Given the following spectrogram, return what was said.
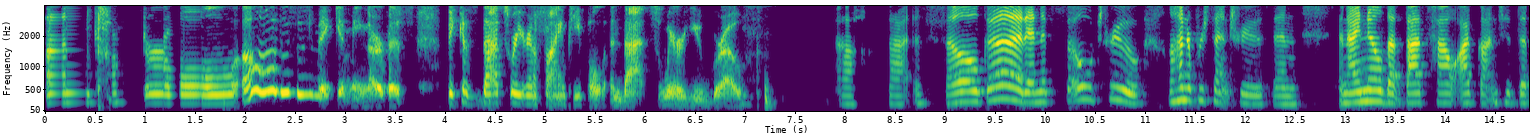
uncomfortable, oh, this is making me nervous, because that's where you're going to find people and that's where you grow. Oh, that is so good. And it's so true, 100% truth. And And I know that that's how I've gotten to the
